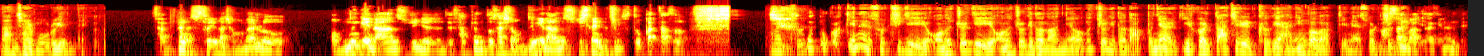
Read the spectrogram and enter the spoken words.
난 잘 모르겠네. 3편 스토리가 정말로 없는 게 나은 수준이었는데 4편도 사실 없는 게 나은 수준이었는데 똑같아서 둘다 똑같긴 해. 솔직히 어느 쪽이 어느 쪽이 더 낫냐, 어느 쪽이 더 나쁘냐 이걸 따질 그게 아닌 것 같긴 해. 솔직히. 막상막하긴 한데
